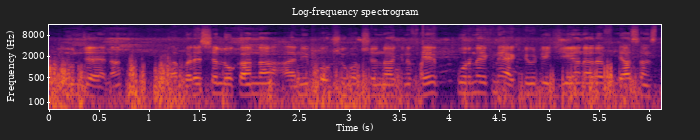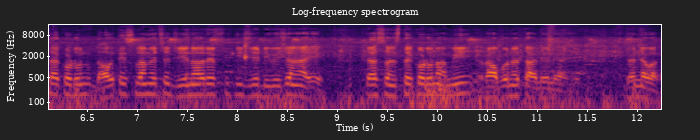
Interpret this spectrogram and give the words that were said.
होऊन जे आहे ना बऱ्याचशा लोकांना आणि पशुपक्ष्यांना एकनं हे पूर्ण एकने activity G N R F या संस्थेकडून दावत इस्लामेचं जी एन आर एफ ही जे डिव्हिजन आहे त्या संस्थेकडून आम्ही राबवण्यात आलेले आहे. धन्यवाद.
